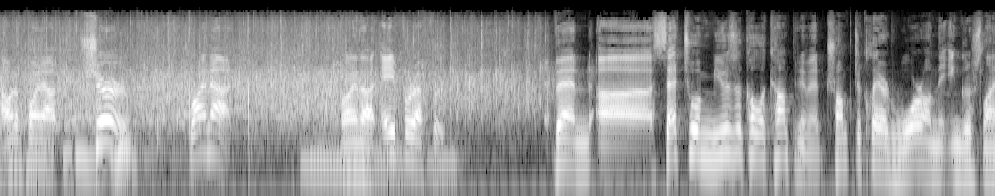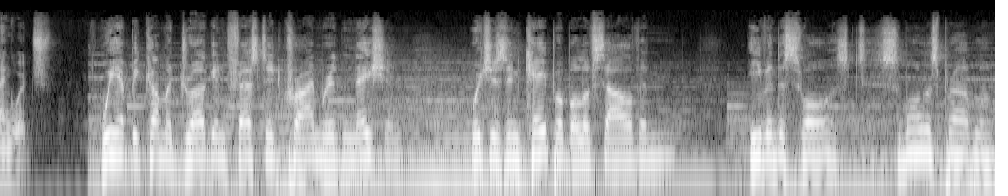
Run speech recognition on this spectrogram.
I want to point out, sure, why not? Why not? A for effort. Then, uh, set to a musical accompaniment, Trump declared war on the English language. We have become a drug infested, crime ridden nation which is incapable of solving even the smallest, smallest problem.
